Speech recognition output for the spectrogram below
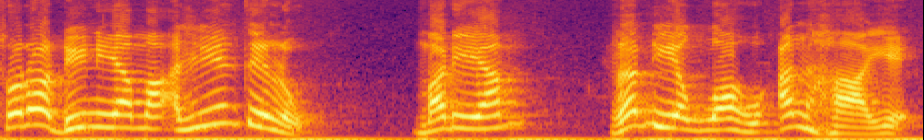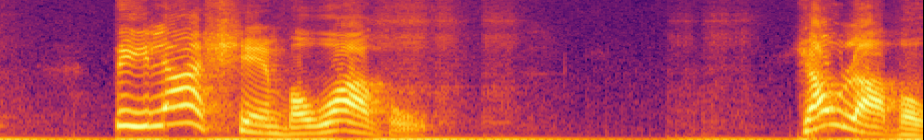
ဆိုတော့ဒီနေရာမှာအလင်းတင်လို့မာရီယမ်ရဒီအလ္လာဟူအန်ဟာရဲ့ တီလာရှင်ဘဝကိုရောက်လာပုံ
